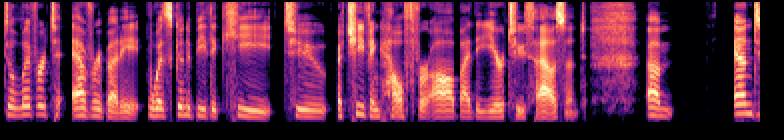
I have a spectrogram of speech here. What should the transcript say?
delivered to everybody was going to be the key to achieving health for all by the year 2000. Um, and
